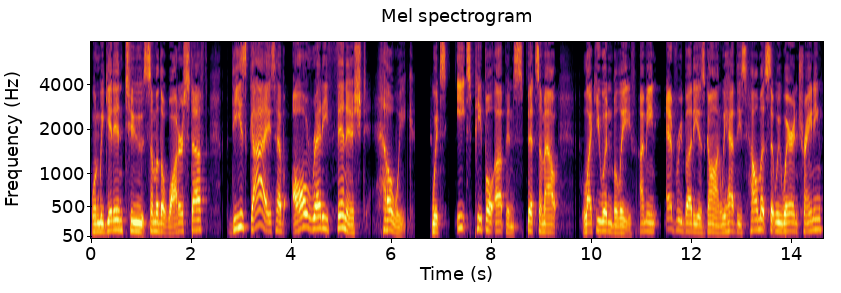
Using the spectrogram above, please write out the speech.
when we get into some of the water stuff, these guys have already finished Hell Week, which eats people up and spits them out like you wouldn't believe. I mean, everybody is gone. We have these helmets that we wear in training,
